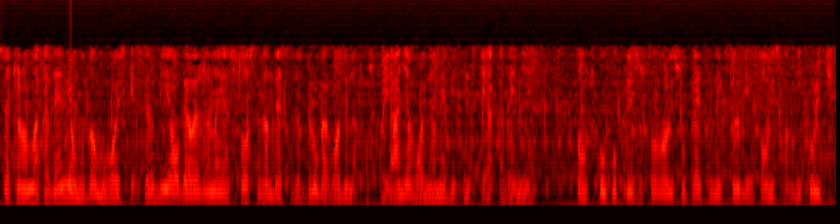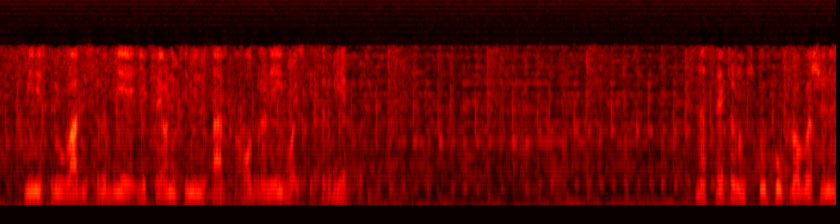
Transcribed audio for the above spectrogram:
Svečanom akademijom u Domu Vojske Srbije obeležena je 172. godina postojanja Vojno-medicinske akademije. Tom skupu prisustvovali su predsednik Srbije Tomislav Nikolić, ministri u vladi Srbije i čelnici Ministarstva odbrane i Vojske Srbije. Na svečanom skupu proglašene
